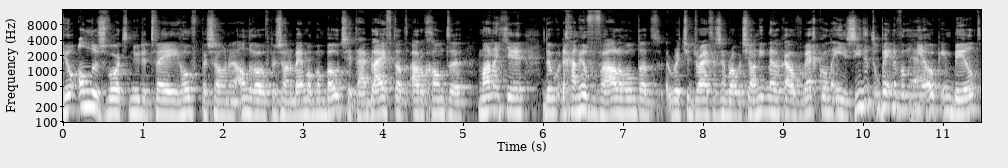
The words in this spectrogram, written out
heel anders wordt nu de twee hoofdpersonen, andere hoofdpersonen bij hem op een boot zitten. Hij blijft dat arrogante mannetje. Er, er gaan heel veel verhalen rond dat Richard Dreyfuss en Robert Shaw niet met elkaar overweg konden. En je ziet het op een of andere Ja. manier ook in beeld.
